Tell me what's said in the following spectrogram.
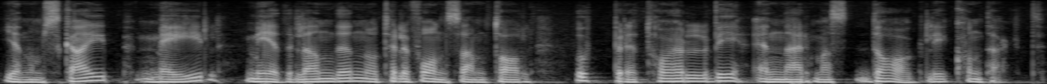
Genom Skype, mail, meddelanden och telefonsamtal upprätthöll vi en närmast daglig kontakt.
